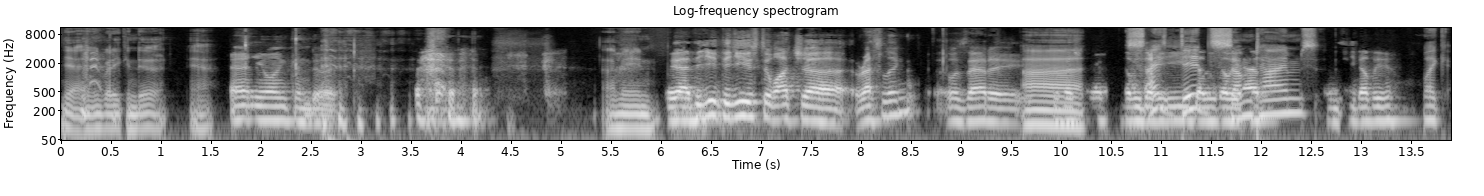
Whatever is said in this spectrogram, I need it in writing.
Yeah, anybody can do it. Yeah. Anyone can do it. I mean, yeah. Did you did you used to watch uh, wrestling? Was that a Uh, professional- I WWE, did WWF, sometimes NCW? like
